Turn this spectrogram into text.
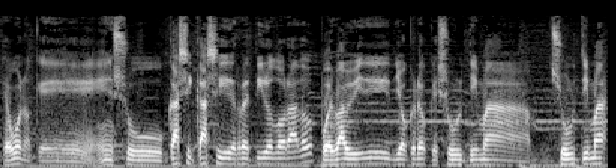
que bueno, que en su casi casi retiro dorado, pues va a vivir yo creo que su última, su última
